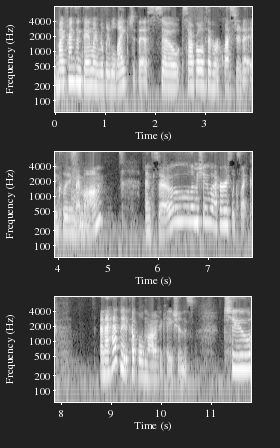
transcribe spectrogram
my friends and family really liked this. So several of them requested it, including my mom. And so let me show you what hers looks like. And I have made a couple of modifications to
